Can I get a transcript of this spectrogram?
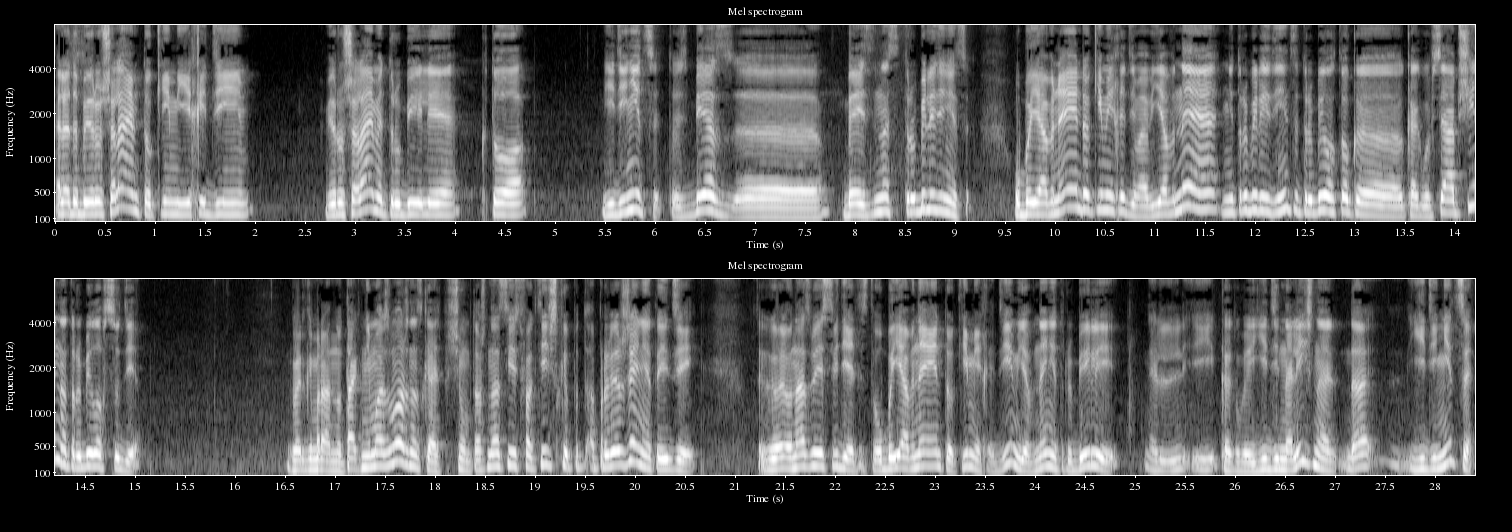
Эля да Иерушалаем, то ким ехидим. В Иерушалайме трубили кто? Единицы. То есть без, э, без единицы трубили единицы. У Явне то ким ехидим. А в Явне не трубили единицы, трубила только, как бы, вся община трубила в суде. Говорит Гимран, ну так невозможно сказать. Почему? Потому что у нас есть фактическое опровержение этой идеи. У нас есть свидетельство. Оба явне то ким ходим, явне не трубили э, как бы единолично, да, единицы.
